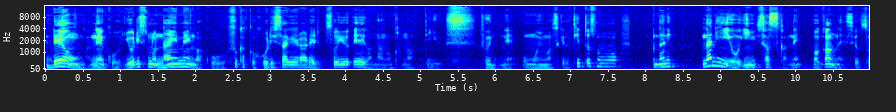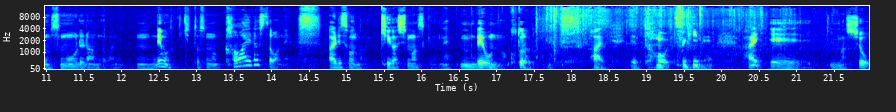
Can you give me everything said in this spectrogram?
レオンがねこうよりその内面がこう深く掘り下げられる。そういう映画なのかなっていうふうにね思いますけど。きっとその何何を意味指すかね。分かんないですよ。そのスモールランドがね、うん、でもきっとその可愛らしさはねありそうな気がしますけどね、うん、レオンのことだからね。はい。えっと次ね。はい。えー、いきましょう。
